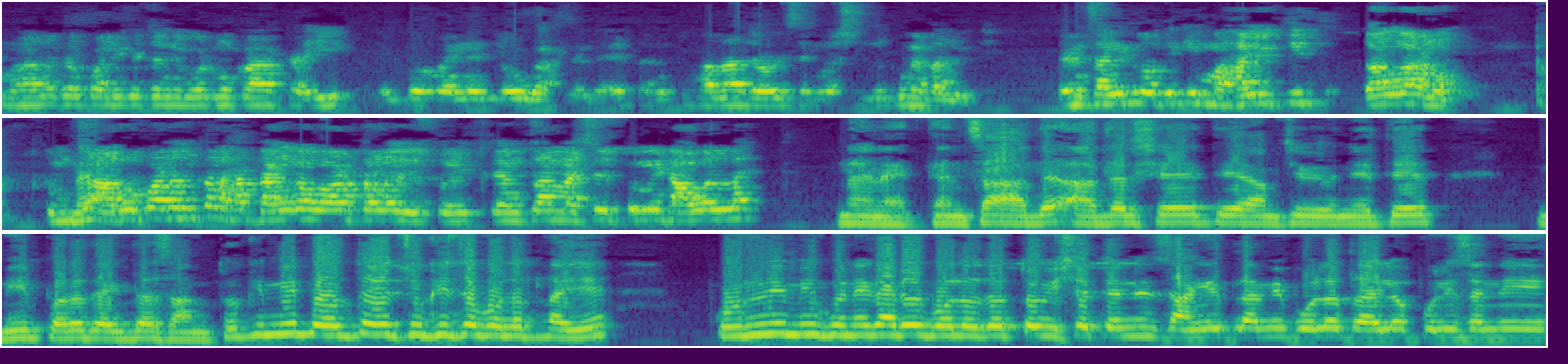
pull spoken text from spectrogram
महानगरपालिकेच्या निवडणुका काही एक दोन महिन्यात येऊ घातलेल्या आहेत आणि तुम्हाला ज्यावेळेस एकनाथ शिंदे पुण्यात आले होते त्यांनी सांगितलं होतं की महायुतीत दंगा नको. तुमच्या. आरोपानंतर हा दंगा वाढताना दिसतोय. त्यांचा मेसेज तुम्ही डावललाय? नाही नाही. त्यांचा आद- आदर्श आहे ते आमचे नेते मी परत एकदा सांगतो की मी बोलतो हे चुकीचं बोलत नाहीये. पूर्वी मी गुन्हेगारी बोलत होतो तो विषय त्यांनी सांगितला. मी बोलत राहिलो पोलिसांनी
